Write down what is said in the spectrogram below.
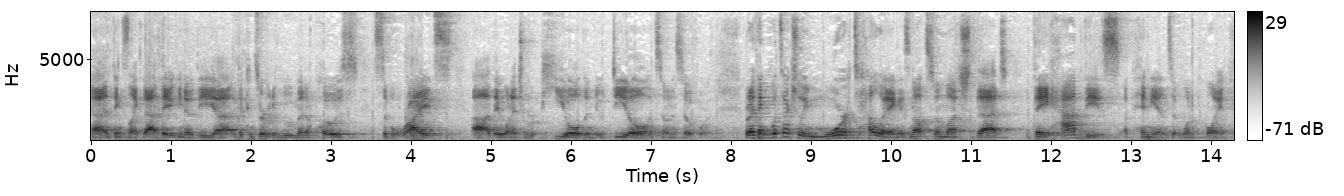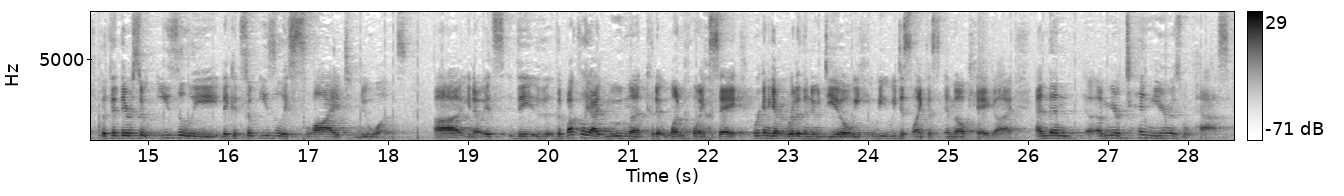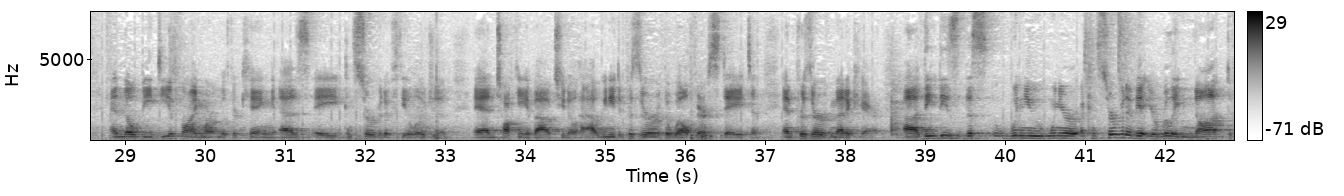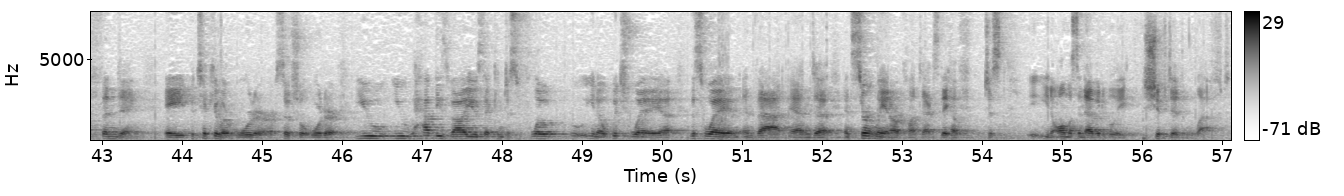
uh, and things like that. They, you know, the, uh, the conservative movement opposed civil rights. They wanted to repeal the New Deal, and so on and so forth. But I think what's actually more telling is not so much that they had these opinions at one point, but that they were so easily, they could so easily slide to new ones. Uh, you know, it's the, the, Buckleyite movement could at one point say, we're going to get rid of the New Deal, we, we, we just like this MLK guy. And then a mere 10 years will pass, and they'll be deifying Martin Luther King as a conservative theologian and talking about, you know, how we need to preserve the welfare state and, and preserve Medicare. Uh, the, these, this, when, you, when you're a conservative, yet you're really not defending a particular order, a social order, you, you have these values that can just float, you know, which way, uh, this way and, and that, and, uh, and certainly in our context, they have just, you know, almost inevitably shifted left.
